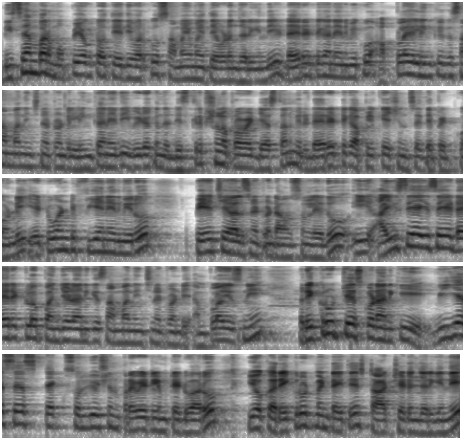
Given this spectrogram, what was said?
డిసెంబర్ ముప్పై ఒకటో తేదీ వరకు సమయం అయితే ఇవ్వడం జరిగింది. డైరెక్ట్గా నేను మీకు అప్లై లింక్కి సంబంధించినటువంటి లింక్ అనేది వీడియో కింద డిస్క్రిప్షన్లో ప్రొవైడ్ చేస్తాను. మీరు డైరెక్ట్గా అప్లికేషన్స్ అయితే పెట్టుకోండి. ఎటువంటి ఫీ అనేది మీరు పే చేయాల్సినటువంటి అవసరం లేదు. ఈ ఐసిఐసిఐ డైరెక్ట్లో పనిచేయడానికి సంబంధించినటువంటి ఎంప్లాయీస్ని రిక్రూట్ చేసుకోవడానికి VSS tech solution private limited వారు ఈ యొక్క రిక్రూట్మెంట్ అయితే స్టార్ట్ చేయడం జరిగింది.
